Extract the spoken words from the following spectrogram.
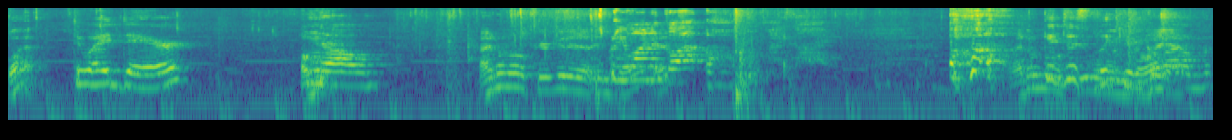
What? Do I dare? Oh, No. I don't know if you're gonna enjoy Do you want it. a glove? Oh my God. I don't You know could if just you lick will your enjoy it.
